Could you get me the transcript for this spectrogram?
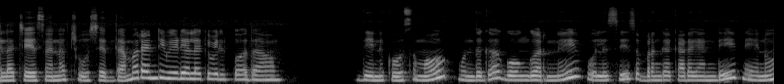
ఎలా చేసానో చూసేద్దాము. రండి వీడియోలోకి వెళ్ళిపోదాం. దీనికోసము ముందుగా గోంగూరని ఒలిసి శుభ్రంగా కడగండి. నేను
